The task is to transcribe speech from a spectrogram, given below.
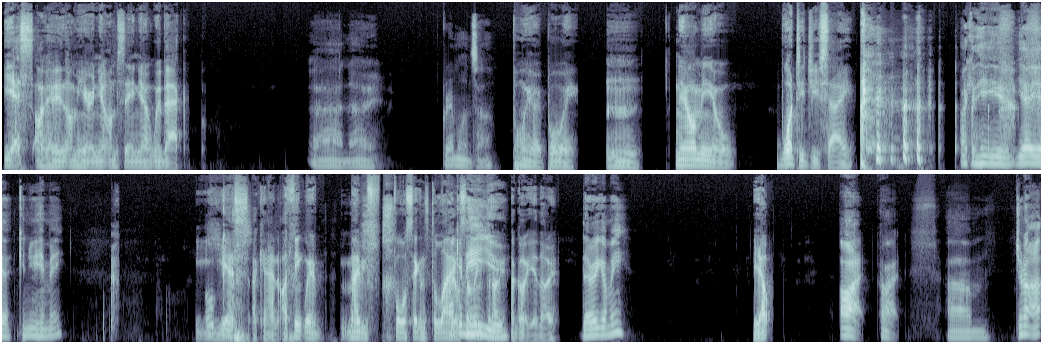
Yes, I'm hearing, I'm hearing you. I'm seeing you. We're back. Ah, no. Gremlins, huh? Boy, oh boy. Mm. Now, Emil, what did you say? I can hear you. Yeah, yeah. Can you hear me? Oh, yes, I can. I think we're maybe four seconds delayed I or can something. hear but I- you. I, got you though. There you got me? Yep. All right, all right. Um, do you know? I,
